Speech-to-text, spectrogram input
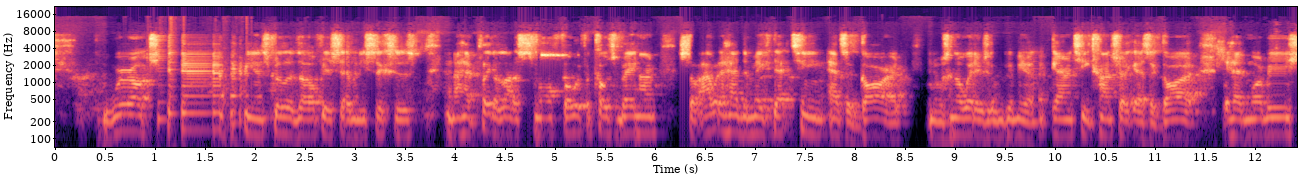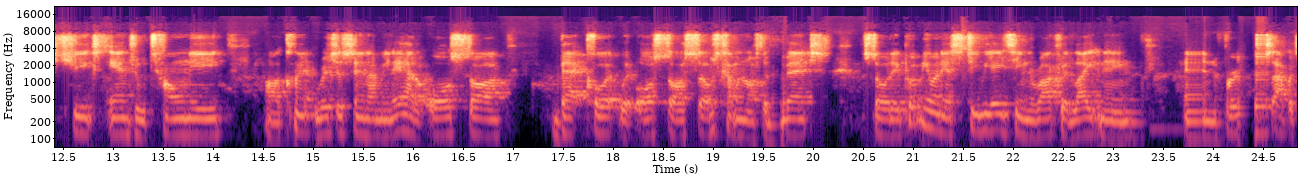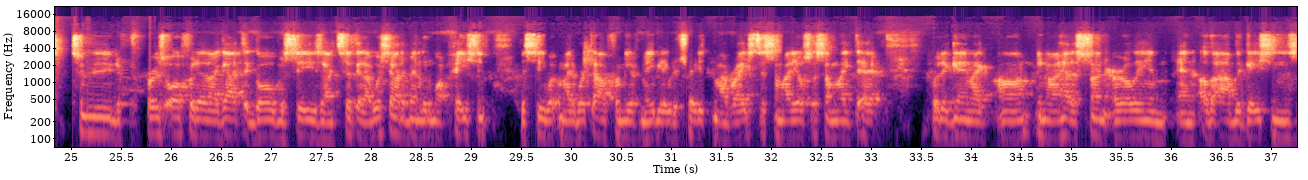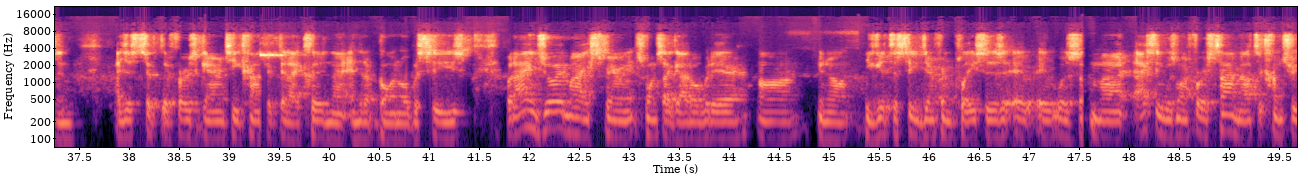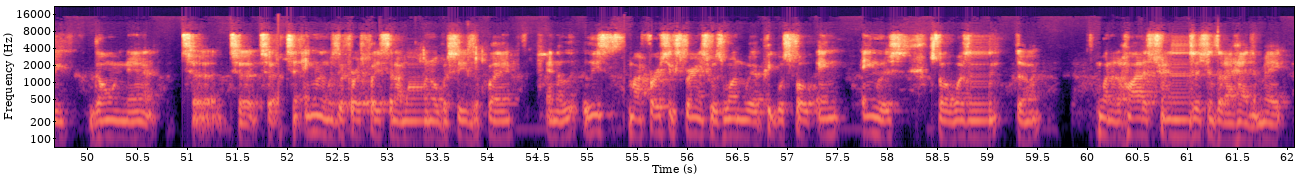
world champions Philadelphia 76ers, and I had played a lot of small forward for Coach Boeheim, so I would have had to make that team as a guard, and there was no way they was going to give me a guaranteed contract as a guard. They had Maurice Cheeks, Andrew Toney, uh, Clint Richardson. I mean, they had an all-star backcourt with all-star subs coming off the bench. So they put me on their CBA team, the Rockford Lightning, and the first opportunity, the first offer that I got to go overseas, I took it. I wish I'd have been a little more patient to see what might work out for me if maybe they would have traded my rights to somebody else or something like that. But again, like um, you know, I had a son early and, and other obligations, and I just took the first guarantee contract that I could, and I ended up going overseas. But I enjoyed my experience once I got over there. Uh, you know, you get to see different places. It, it was my actually it was my first time out the country going there to, to, to, to, England was the first place that I went overseas to play. And at least my first experience was one where people spoke English, so it wasn't the, one of the hardest transitions that I had to make.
